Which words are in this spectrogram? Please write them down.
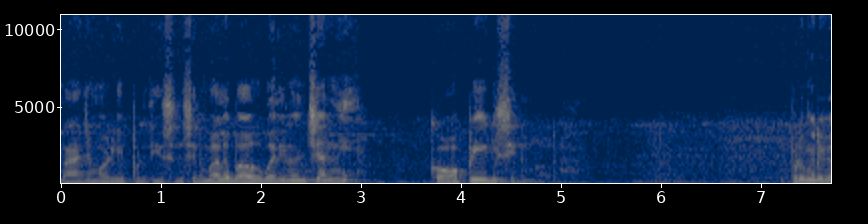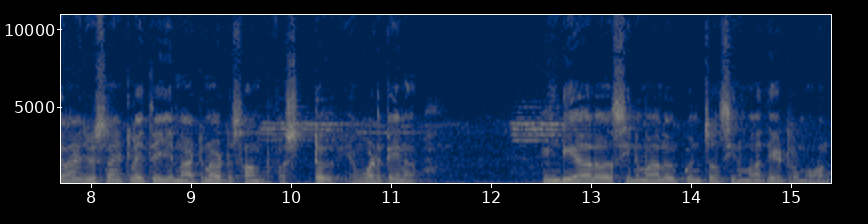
రాజమౌళి ఇప్పుడు తీసిన సినిమాలు బాహుబలి నుంచి అన్నీ కాపీడ్ సినిమాలు. ఇప్పుడు మీరు కనుక చూసినట్లయితే ఈ నాటు నాటు సాంగ్ ఫస్ట్ ఎవరికైనా ఇండియాలో సినిమాలు కొంచెం సినిమా థియేటర్ మొహం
